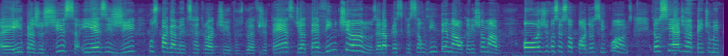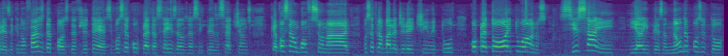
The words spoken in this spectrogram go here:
é, ir para a justiça e exigir os pagamentos retroativos do FGTS de até 20 anos, era a prescrição vintenal que eles chamavam. Hoje você só pode aos 5 anos. Então, se é de repente uma empresa que não faz o depósito do FGTS, você completa 6 anos nessa empresa, 7 anos, porque você é um bom funcionário, você trabalha direitinho e tudo, completou 8 anos. Se sair e a empresa não depositou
